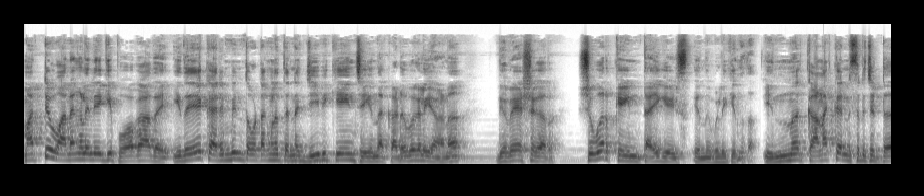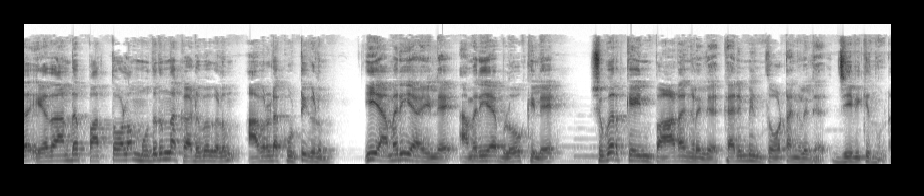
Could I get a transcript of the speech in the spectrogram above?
മറ്റു വനങ്ങളിലേക്ക് പോകാതെ ഇതേ കരിമ്പിൻ തോട്ടങ്ങളിൽ തന്നെ ജീവിക്കുകയും ചെയ്യുന്ന കടുവകളെയാണ് ഗവേഷകർ ഷുഗർ കെയിൻ ടൈഗേഴ്സ് എന്ന് വിളിക്കുന്നത്. ഇന്ന് കണക്കനുസരിച്ചിട്ട് ഏതാണ്ട് പത്തോളം മുതിർന്ന കടുവകളും അവരുടെ കുട്ടികളും ഈ അമരിയായിലെ അമരിയ ബ്ലോക്കിലെ ഷുഗർ കെയിൻ പാടങ്ങളിൽ കരിമ്പിൻ തോട്ടങ്ങളിൽ ജീവിക്കുന്നുണ്ട്.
